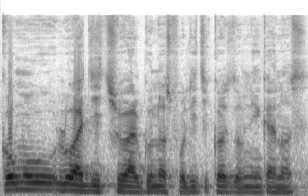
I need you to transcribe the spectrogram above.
como lo han dicho algunos políticos dominicanos,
